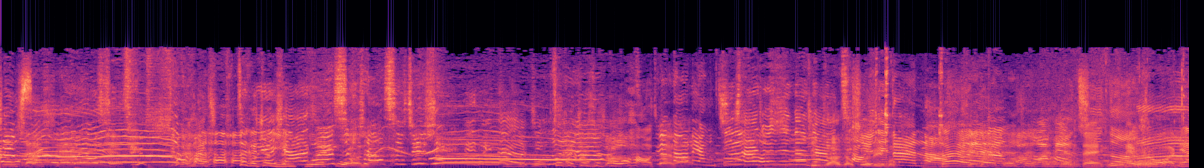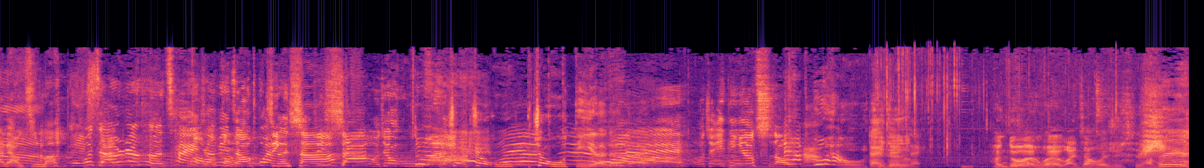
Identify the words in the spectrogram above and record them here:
金沙虾。对，它这个就已经剥过了。这个就是剥好的了。金沙就是那金沙巧克力吗？对对对对对对，没错。你要两只吗？我只要任何菜上面只要灌了金沙，我就无就就无就无敌了，对不对？我就一定要吃到它。哦，记得对对对，很多人会晚上会去吃他们。是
